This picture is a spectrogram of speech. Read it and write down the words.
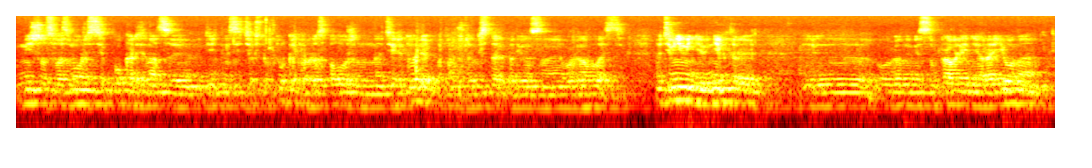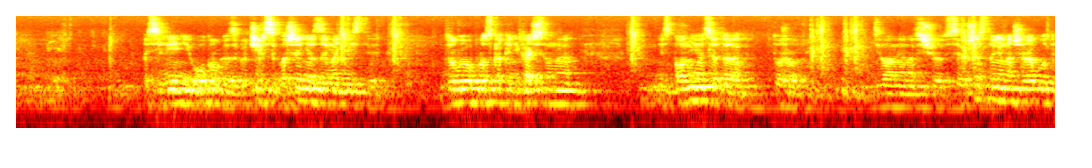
уменьшилась возможности по координации деятельности тех структур, которые расположены на территориях, потому что они стали подвергаться на органы власти. Но, тем не менее, некоторые органы местного управления района поселений, округа заключили соглашение о взаимодействии. Другой вопрос, как они качественно исполняются, это тоже дело, наверное, еще совершенствования нашей работы.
